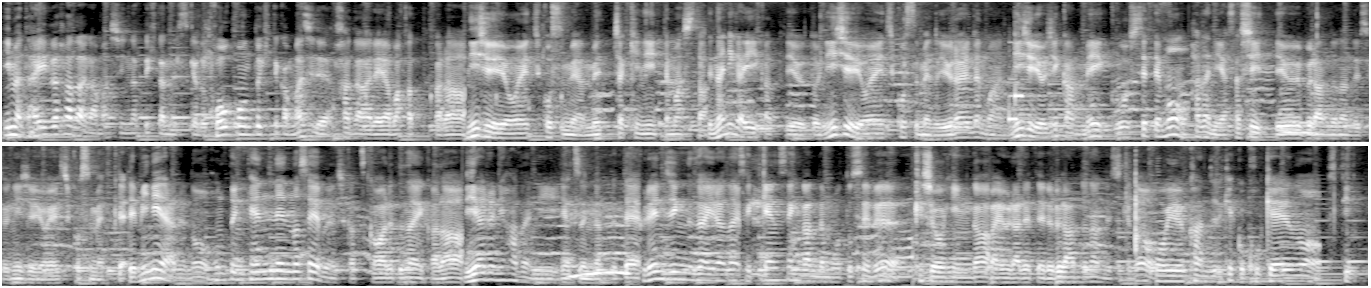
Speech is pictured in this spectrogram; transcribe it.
今だいぶ肌がマシになってきたんですけど高校の時とかマジで肌荒れやばかったから 24H コスメはめっちゃ気に入ってました。で何がいいかっていうと 24H コスメの由来でもある。24時間メイクをしてても肌に優しいっていうブランドなんですよ 24H コスメって。でミネラルの本当に天然の成分しか使われてないからリアルに肌にいいやつになっててクレンジングがいらない石鹸洗顔でも落とせる化粧品がいっぱい売られてるブランドなんですけどこういう感じで結構固形のスティック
